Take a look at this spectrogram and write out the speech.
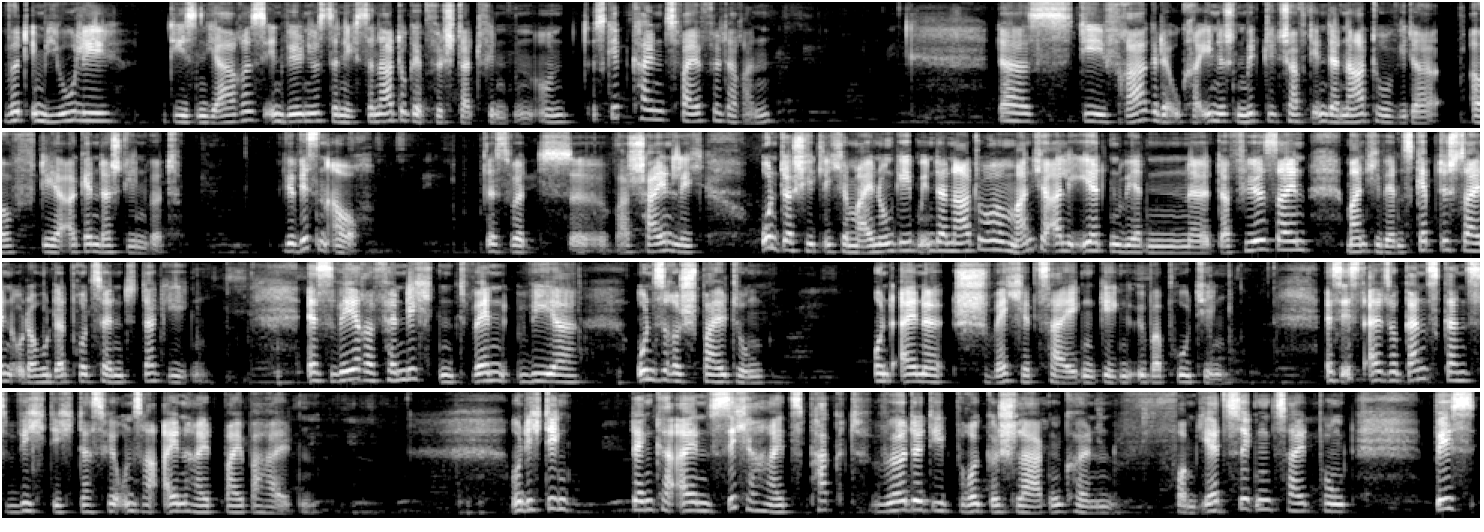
wird im Juli diesen Jahres in Vilnius der nächste NATO-Gipfel stattfinden. Und es gibt keinen Zweifel daran, dass die Frage der ukrainischen Mitgliedschaft in der NATO wieder auf der Agenda stehen wird. Wir wissen auch, es wird äh, wahrscheinlich unterschiedliche Meinungen geben in der NATO. Manche Alliierten werden äh, dafür sein, manche werden skeptisch sein oder 100 Prozent dagegen. Es wäre vernichtend, wenn wir unsere Spaltung und eine Schwäche zeigen gegenüber Putin. Es ist also ganz, ganz wichtig, dass wir unsere Einheit beibehalten. Und ich denke, ein Sicherheitspakt würde die Brücke schlagen können vom jetzigen Zeitpunkt bis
